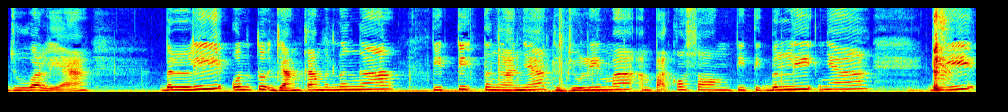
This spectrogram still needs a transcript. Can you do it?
jual ya. Beli untuk jangka menengah titik tengahnya 7540 titik belinya di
